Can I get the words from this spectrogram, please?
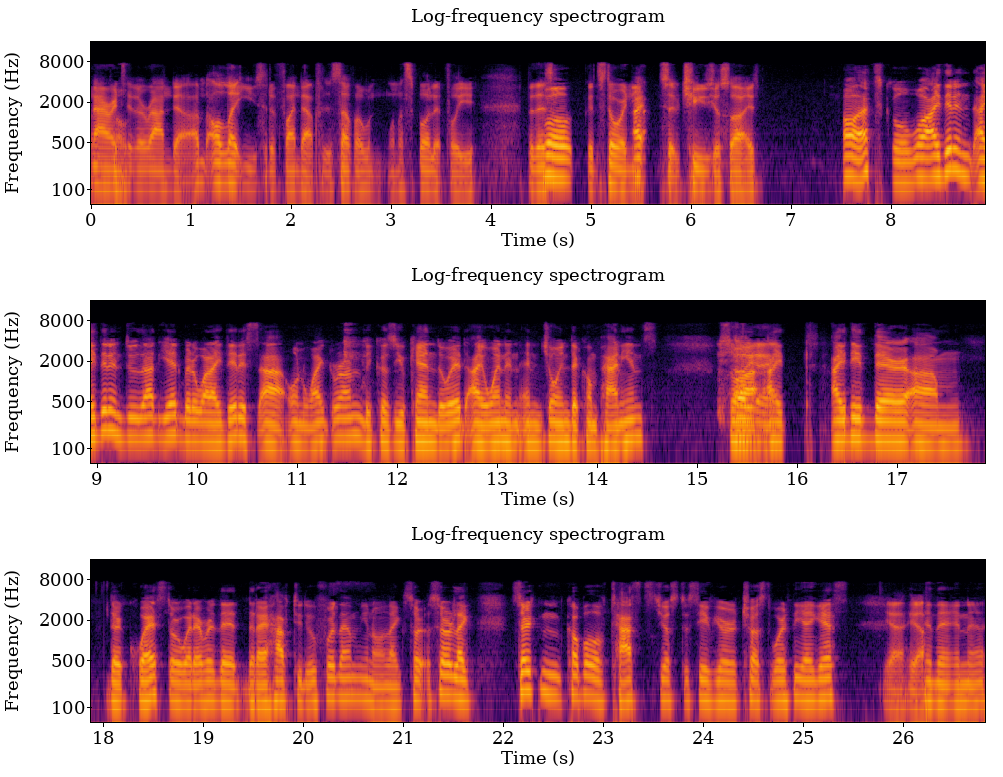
narrative around it. I'm, I'll let you sort of find out for yourself. I wouldn't want to spoil it for you, but there's well, a good story, and you I- sort of choose your side. Oh, that's cool. Well, I didn't I didn't do that yet, but what I did is uh, on Whiterun because you can do it. I went and, and joined the companions. So Oh, I, yeah, I I did their um their quest or whatever that that I have to do for them. You know, like sort sort of like certain couple of tasks just to see if you're trustworthy, I guess. Yeah, yeah. And then uh,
